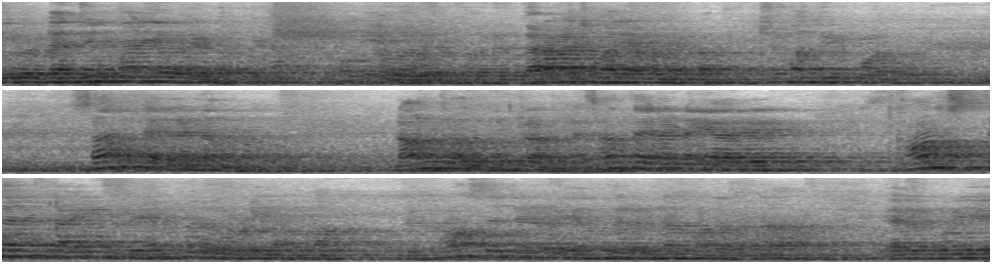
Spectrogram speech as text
இது ஒரு டஞ்சன் மாதிரி ஒரு இடம். ஒரு ஒரு கராஜ் மாதிரியான ஒரு இடம். சும்மா தூக்கி போடும். சாந்தா எலனா நான்காவது நூற்றாண்டுல சாந்தா எலனா யாரு? கான்ஸ்டன்டைன் எம்பரருடைய அம்மா. இந்த கான்ஸ்டன்டைனோட எம்பரர் என்ன பண்ணுறதுன்னா ஏறக்குறைய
